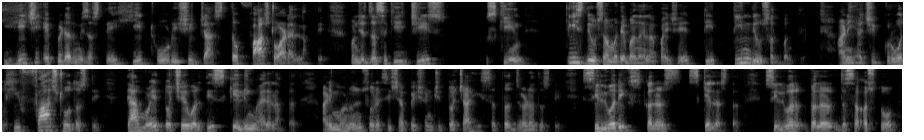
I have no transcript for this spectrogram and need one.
की ही जी एपिडर्मिस असते ही थोडीशी जास्त फास्ट वाढायला लागते. म्हणजे जसं की जी स्किन तीस दिवसामध्ये बनायला पाहिजे ती तीन दिवसात बनते. आणि ह्याची ग्रोथ ही फास्ट होत असते. त्यामुळे त्वचेवरती स्केलिंग व्हायला लागतात. आणि म्हणून सोरेसिसच्या पेशंटची त्वचा ही सतत झडत असते. सिल्वरी कलर स्केल असतात. सिल्वर कलर जसा असतो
